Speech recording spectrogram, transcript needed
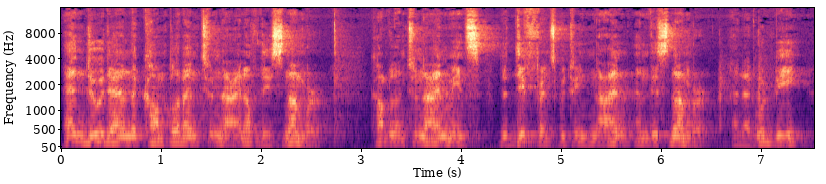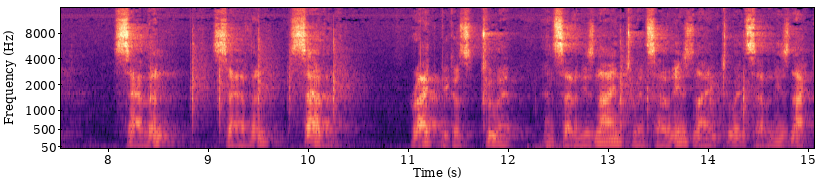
and do then the complement to 9 of this number. Complement to 9 means the difference between 9 and this number, and that would be 7, 7, 7. Right? Because 2 and 7 is 9, 2 and 7 is 9, 2 and 7 is 9.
